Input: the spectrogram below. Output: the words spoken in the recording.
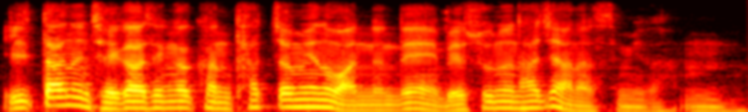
일단은 제가 생각한 타점에는 왔는데 매수는 하지 않았습니다. 음.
